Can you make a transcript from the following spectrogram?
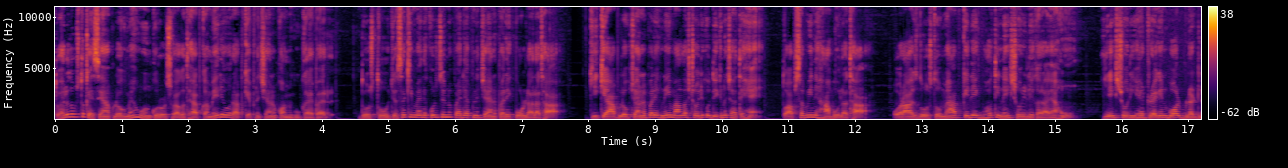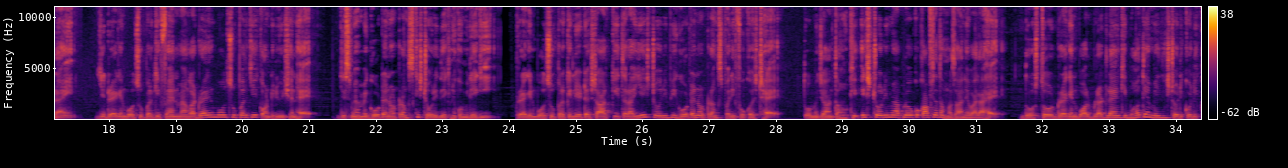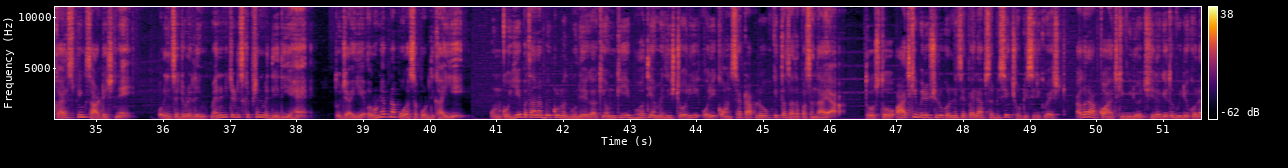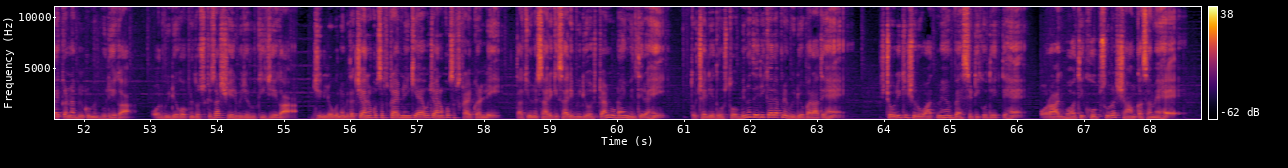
तो हेलो दोस्तों, कैसे हैं आप लोग? मैं हूँ अंकुर और स्वागत है आपका मेरे और आपके अपने चैनल कॉमिक बुक गाय पर। दोस्तों, जैसा कि मैंने कुछ दिनों पहले अपने चैनल पर एक पोल डाला था कि क्या आप लोग चैनल पर एक नई मांगा स्टोरी को देखना चाहते हैं? तो आप सभी ने हाँ बोला था। और आज दोस्तों, मैं आपके लिए एक बहुत ही नई स्टोरी लेकर आया हूँ। ये स्टोरी है ड्रैगन बॉल ब्लड लाइन ये ड्रैगन बॉल सुपर की fan manga Dragon Ball Super की कॉन्टिन्यूशन है, जिसमें हमें गोट एंड ट्रंक्स की स्टोरी देखने को मिलेगी। ड्रैगन बॉल सुपर के लेटेस्ट आर्क की तरह ये स्टोरी भी गोट एंड ट्रंक्स पर ही फोकस्ड है। तो मैं जानता हूँ कि इस स्टोरी में आप लोगों को काफ़ी ज़्यादा मज़ा आने वाला है। दोस्तों ड्रैगन बॉल ब्लड लाइन की बहुत ही अमेजिंग स्टोरी को लिखा है स्पिंग्स आर्टिस्ट ने और इनसे जुड़े लिंक मैंने नीचे डिस्क्रिप्शन में दे दिए हैं। तो जाइए और उन्हें अपना पूरा सपोर्ट दिखाइए। उनको ये बताना बिल्कुल मत भूलिएगा कि उनकी ये बहुत ही अमेजिंग स्टोरी और ये कॉन्सेप्ट आप लोगों को कितना ज़्यादा पसंद आया। दोस्तों, आज की वीडियो शुरू करने से पहले आप सभी से एक छोटी सी रिक्वेस्ट अगर आपको आज की वीडियो अच्छी लगे तो वीडियो को लाइक करना बिल्कुल मत भूलिएगा। और वीडियो को अपने दोस्तों के साथ शेयर भी ज़रूर कीजिएगा। जिन लोगों ने अभी तक चैनल को सब्सक्राइब नहीं किया है, वो चैनल को सब्सक्राइब कर लें, ताकि उन्हें सारी की सारी वीडियोस टाइम टू टाइम मिलती रहें। तो चलिए दोस्तों, बिना देरी करे अपने वीडियो पर आते हैं। स्टोरी की शुरुआत में हम वेस्ट सिटी को देखते हैं, और आज बहुत ही खूबसूरत शाम का समय है।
